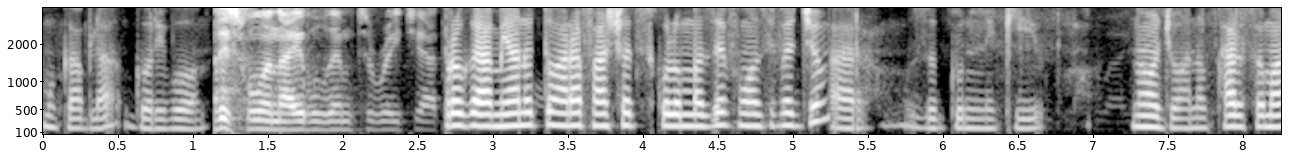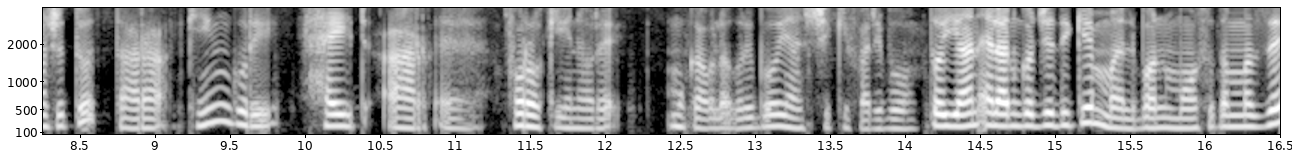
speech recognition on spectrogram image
মোকাবলা গরিব this will enable them to reach out program yanu to ara নজওয়ান সমাজ তো তারা কিংগুরি হেইট আর ফরকিনরে মোকাবিলা করিব, ইয়ান শিখি পারিব তো ইয়ান এলান গর্জ দিকে মেলবর্ন মহসুদের মাঝে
